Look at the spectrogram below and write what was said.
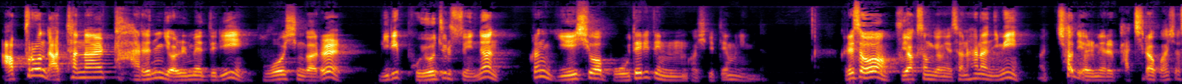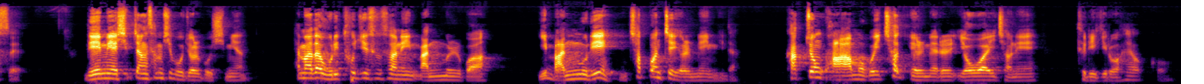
앞으로 나타날 다른 열매들이 무엇인가를 미리 보여줄 수 있는 그런 예시와 모델이 되는 것이기 때문입니다. 그래서 구약 성경에서는 하나님이 첫 열매를 바치라고 하셨어요. 네미야 10장 35절 보시면 해마다 우리 토지 수산의 만물과 이 만물이 첫 번째 열매입니다. 각종 과목의 첫 열매를 여호와의 전에 드리기로 하였고 아,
